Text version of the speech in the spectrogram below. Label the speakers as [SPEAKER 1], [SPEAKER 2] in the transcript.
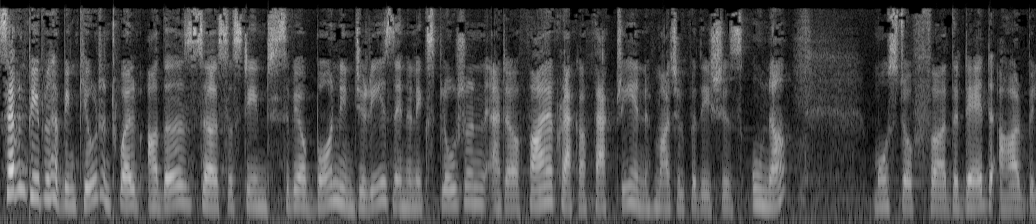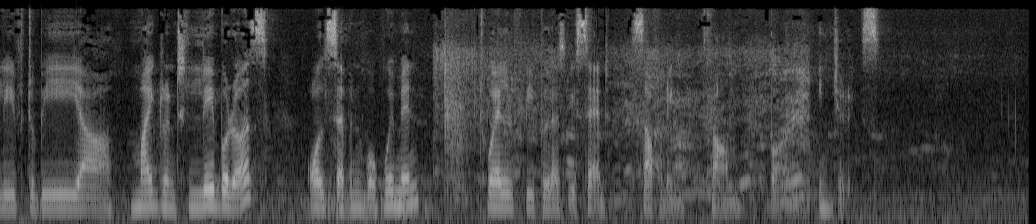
[SPEAKER 1] Seven people have been killed and 12 others uh, sustained severe burn injuries in an explosion at a firecracker factory in Himachal Pradesh's Una. Most of uh, the dead are believed to be uh, migrant laborers. All seven were women. 12 people, as we said, suffering from burn injuries.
